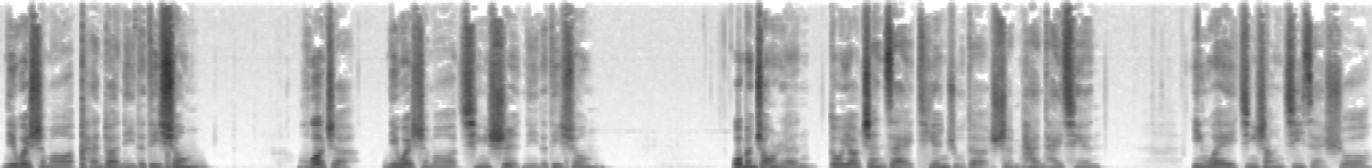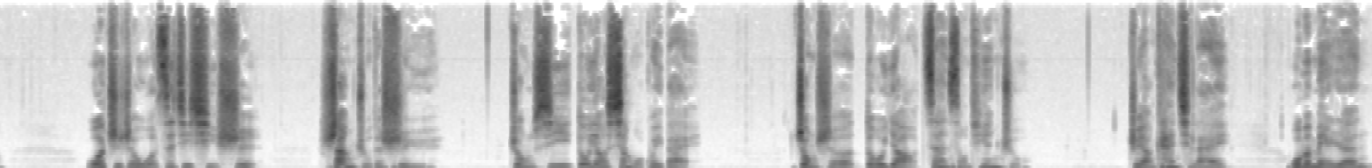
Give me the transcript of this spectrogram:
你为什么判断你的弟兄？或者你为什么轻视你的弟兄？我们众人都要站在天主的审判台前。因为经上记载说：“我指着我自己起誓，上主的誓语，众西都要向我跪拜，众蛇都要赞颂天主。”这样看起来，我们每人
